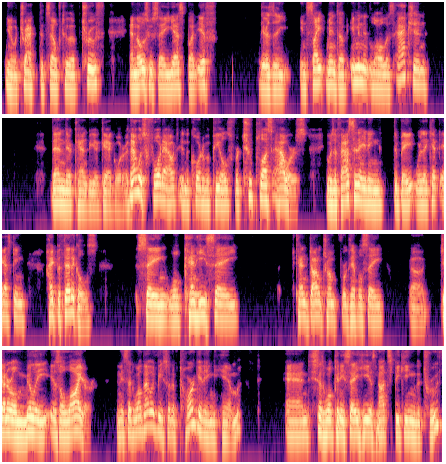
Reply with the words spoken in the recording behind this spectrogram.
you know attract itself to the truth and those who say yes but if there's the incitement of imminent lawless action then there can be a gag order. And that was fought out in the Court of Appeals for two plus hours. It was a fascinating debate where they kept asking hypotheticals, saying, well, can he say, can Donald Trump, for example, say, uh, General Milley is a liar? And they said, well, that would be sort of targeting him. And he says, well, can he say he is not speaking the truth?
